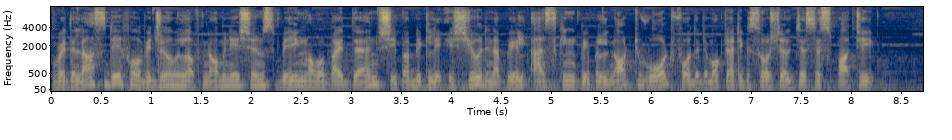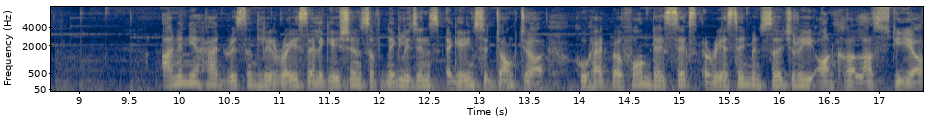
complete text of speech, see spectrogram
With the last day for withdrawal of nominations being over by then, she publicly issued an appeal asking people not to vote for the Democratic Social Justice Party. Anannyah had recently raised allegations of negligence against a doctor who had performed a sex reassignment surgery on her last year.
